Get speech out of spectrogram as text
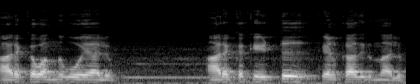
ആരൊക്കെ വന്നു പോയാലും ആരൊക്കെ കേട്ട് കേൾക്കാതിരുന്നാലും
